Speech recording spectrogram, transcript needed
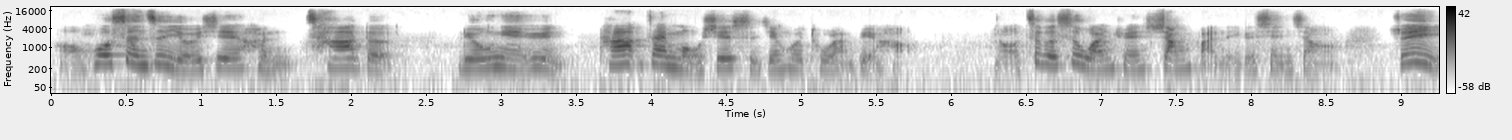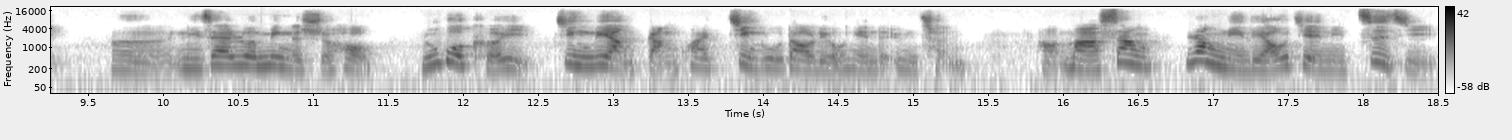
好，或甚至有一些很差的流年运，它在某些时间会突然变好。哦，这个是完全相反的一个现象哦。所以，嗯，你在论命的时候，如果可以尽量赶快进入到流年的运程，好，马上让你了解你自己。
